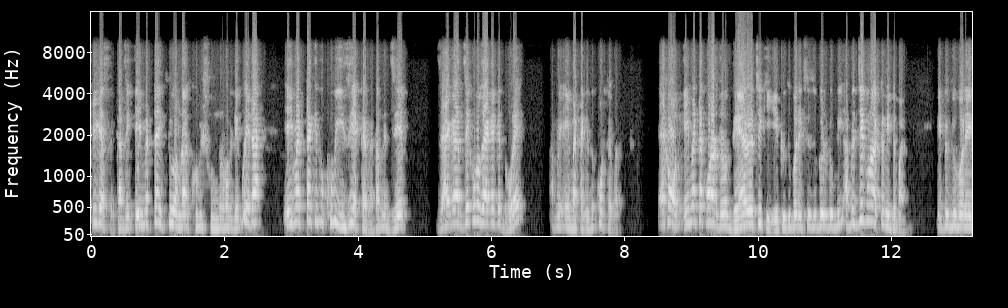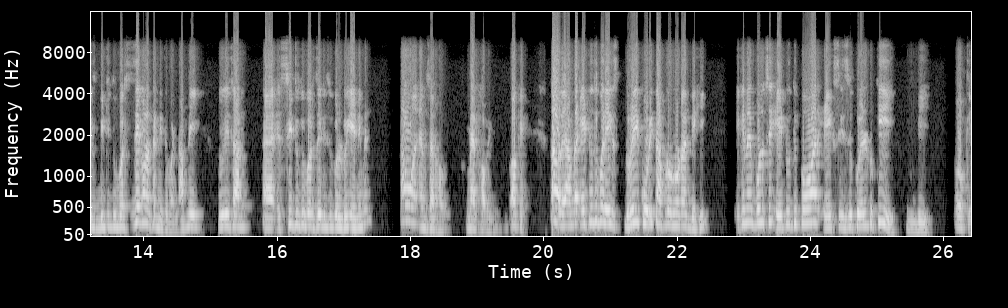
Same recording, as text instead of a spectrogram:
ঠিক আছে? কাজে এই ম্যাথটা একটু আমরা খুবই সুন্দরভাবে দেখব। এটা, এই ম্যাথটা কিন্তু খুবই ইজি একটা ম্যাথ আপনি যে জায়গা, যে কোনো জায়গাকে ধরে আপনি এই ম্যাথটা কিন্তু করতে পারেন। এখন এই ম্যাথটা করার জন্য দেয়া রয়েছে কি? A to the power x is equal to b আপনি যে কোনো একটা নিতে পারেন। A to the power x b to the power যে কোনো একটা নিতে পারেন। আপনি যদি চান c to the power z is equal to a নেবেন, তাও অ্যান্সার হবে। ম্যাথ হবে ওকে তাহলে আমরা এ টু দি পাওয়ার এক্স ধরেই করি, তারপর অন্যটা দেখি। এখানে বলেছে a to the power x is equal to কি? বি ওকে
